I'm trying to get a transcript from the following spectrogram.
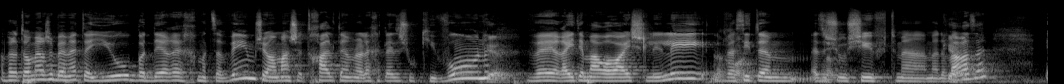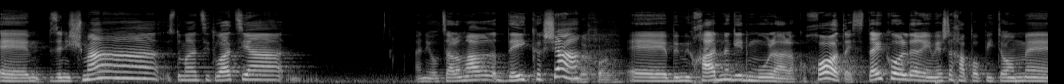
אבל אתה אומר שבאמת היו בדרך מצבים שממש התחלתם ללכת לאיזשהו כיוון, כן. וראיתם ROI שלילי, נכון. ועשיתם איזשהו נכון. שיפט מה, מהדבר כן. הזה. זה נשמע, זאת אומרת, סיטואציה אני רוצה לומר, די קשה. נכון. אה, במיוחד נגיד מול הלקוחות, הסטייק הולדרים, יש לך פה פתאום אה,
